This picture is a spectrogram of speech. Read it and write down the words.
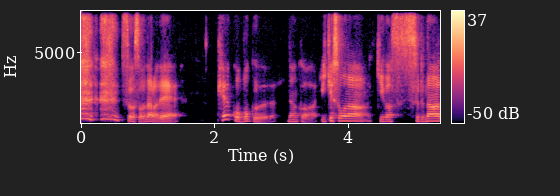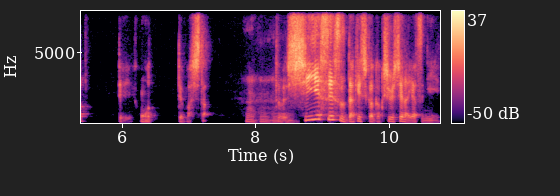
そうそう、なので、結構僕、なんかいけそうな気がするなって思ってました。うんうんうん例えば CSS だけしか学習してないやつに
